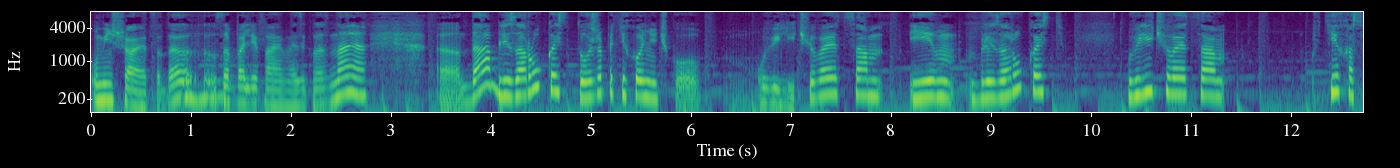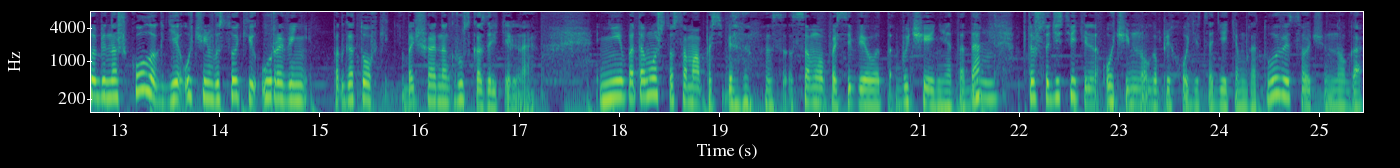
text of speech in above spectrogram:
уменьшается, да, угу. заболеваемость глазная. Да, близорукость тоже потихонечку увеличивается, и близорукость увеличивается в тех особенно школах, где очень высокий уровень подготовки, большая нагрузка зрительная. Не потому, что сама по себе, само по себе вот обучение это, да, mm а потому что действительно очень много приходится детям готовиться, очень много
